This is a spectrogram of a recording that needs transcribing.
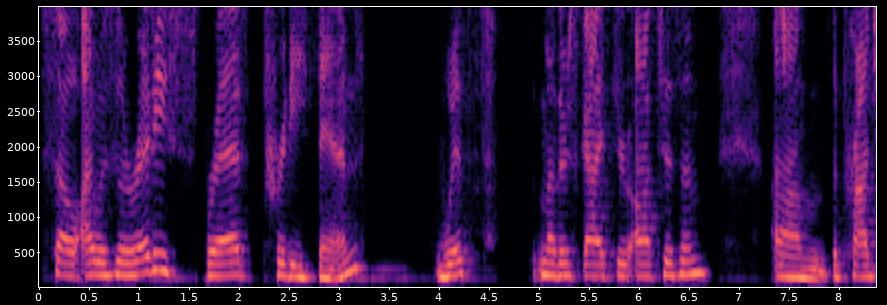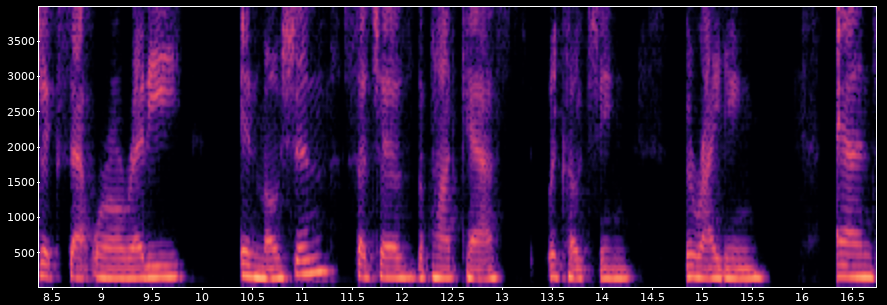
So I was already spread pretty thin with Mother's Guide through Autism. Um, the projects that were already in motion, such as the podcast, the coaching, the writing. And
